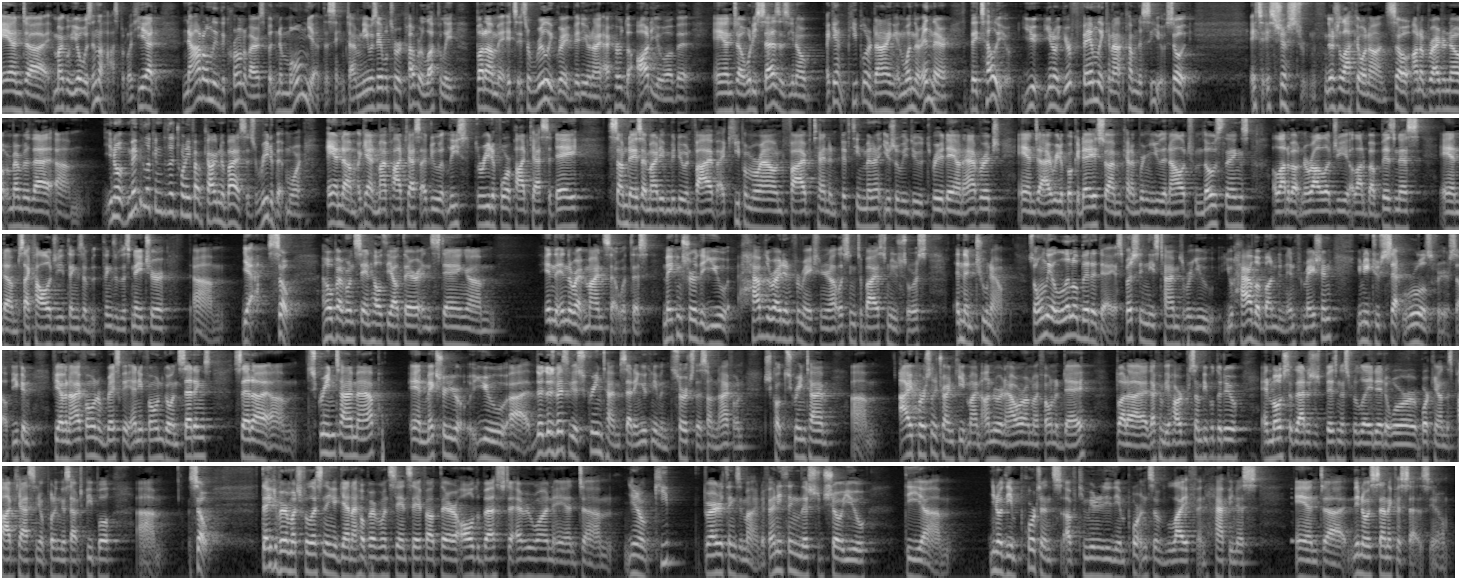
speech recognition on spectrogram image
and uh, Michael Yo was in the hospital. He had not only the coronavirus but pneumonia at the same time, and he was able to recover luckily. But um, it's it's a really great video, and I, I heard the audio of it. And uh, what he says is, you know, again, people are dying, and when they're in there, they tell you, you you know, your family cannot come to see you. So it's it's just there's a lot going on. So on a brighter note, remember that um, you know maybe look into the 25 cognitive biases, read a bit more, and um, again, my podcast I do at least three to four podcasts a day. Some days I might even be doing five. I keep them around 5, 10, and 15 minute. Usually we do three a day on average. And uh, I read a book a day. So I'm kind of bringing you the knowledge from those things. A lot about neurology, a lot about business and um, psychology, things of, things of this nature. Um, yeah. So I hope everyone's staying healthy out there and staying um, in, the, in the right mindset with this. Making sure that you have the right information. You're not listening to biased news source and then tune out so only a little bit a day, especially in these times where you you have abundant information, you need to set rules for yourself. You can, if you have an iPhone or basically any phone, go in settings, set a um, screen time app, and make sure you're you. Uh, there, there's basically a screen time setting. You can even search this on an iPhone, just called screen time. Um, I personally try and keep mine under an hour on my phone a day but uh, that can be hard for some people to do. And most of that is just business related or working on this podcast, you know, putting this out to people. Um, so, thank you very much for listening. Again, I hope everyone's staying safe out there. All the best to everyone, and um, you know, keep brighter things in mind. If anything, this should show you the um, you know the importance of community, the importance of life and happiness. And uh, you know, as Seneca says, you know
